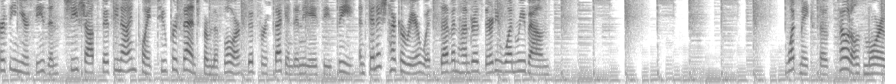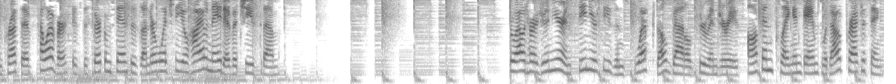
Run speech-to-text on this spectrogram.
Her senior season, she shot 59.2% from the floor, good for second in the ACC, and finished her career with 731 rebounds. What makes those totals more impressive, however, is the circumstances under which the Ohio native achieved them. Throughout her junior and senior seasons, Westbeld battled through injuries, often playing in games without practicing.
